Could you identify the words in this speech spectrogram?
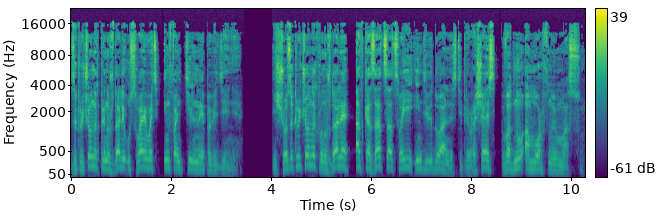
Заключенных принуждали усваивать инфантильное поведение. Еще заключенных вынуждали отказаться от своей индивидуальности, превращаясь в одну аморфную массу.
